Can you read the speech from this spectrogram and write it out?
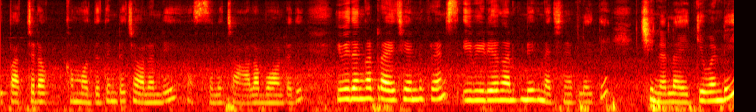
ఈ పచ్చడి ఒక్క ముద్ద తింటే చాలండి. అసలు చాలా బాగుంటుంది. ఈ విధంగా ట్రై చేయండి ఫ్రెండ్స్. ఈ వీడియో కనుక మీకు నచ్చినట్లయితే చిన్న లైక్ ఇవ్వండి.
